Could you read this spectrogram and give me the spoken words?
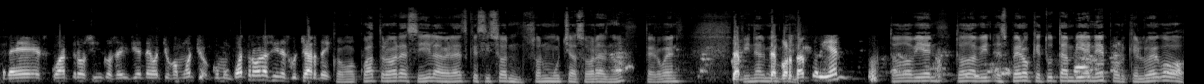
tres, cuatro, cinco, seis, siete, ocho, como ocho, como cuatro horas sin escucharte. Como cuatro horas, sí, la verdad es que sí son, son muchas horas, ¿no? Pero bueno, ¿Te, finalmente. te portaste bien? Todo bien, todo bien. Espero que tú también, ¿eh? Porque luego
